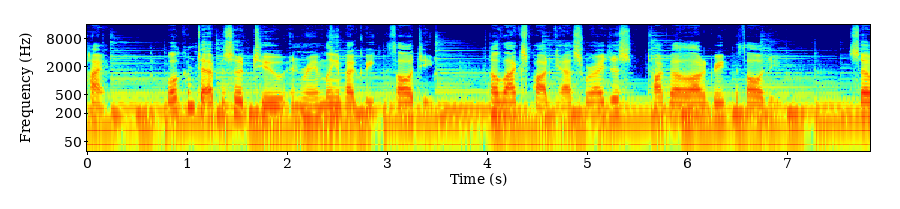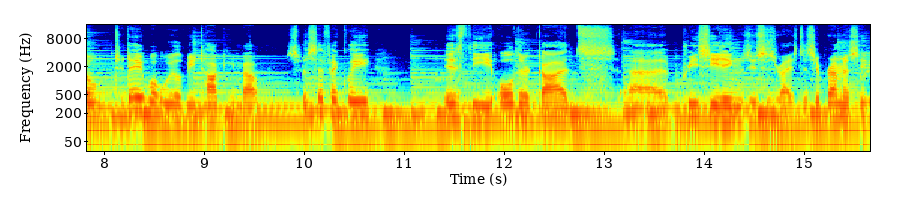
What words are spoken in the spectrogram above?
Hi, welcome to episode 2 in Rambling About Greek Mythology, a lax podcast where I just talk about a lot of Greek mythology. So, today, what we will be talking about specifically is the older gods uh, preceding Zeus's rise to supremacy.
